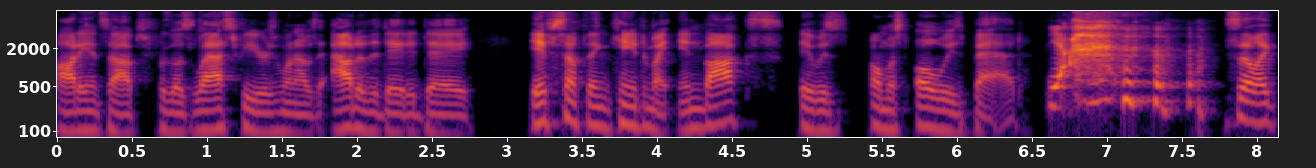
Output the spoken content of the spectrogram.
audience ops for those last few years when I was out of the day to day. If something came to my inbox, it was almost always bad. Yeah. so like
